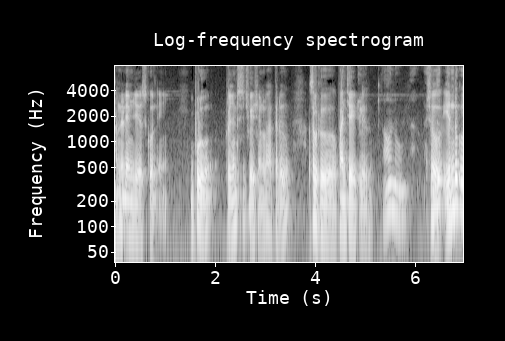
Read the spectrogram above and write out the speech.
హండ్రెడ్ ఎంజీ చేసుకొని ఇప్పుడు ప్రజెంట్ సిచ్యువేషన్లో అతడు అసలు పని చేయట్లేదు. అవును. సో ఎందుకు?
